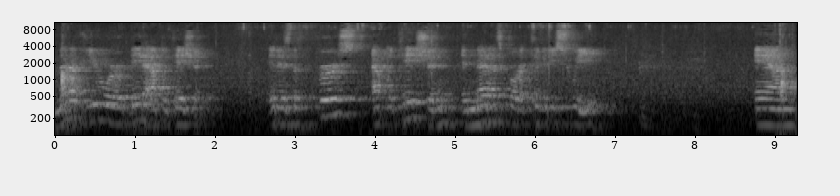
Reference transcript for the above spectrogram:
Meta Viewer beta application. It is the first application in Meta's productivity suite and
